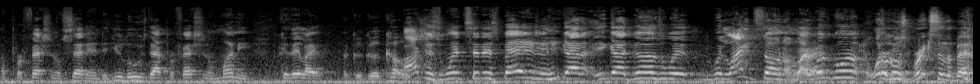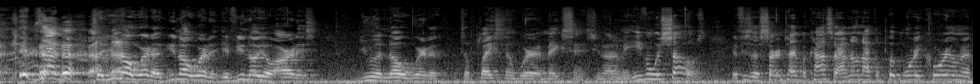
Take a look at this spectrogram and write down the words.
a professional setting. Then you lose that professional money because they like. Like a good coach. I just went to this page and he got he got guns with with lights on them. Like what's going on? And What are those bricks in the back? exactly. So you know where to you know where to if you know your artist, you will know where to, to place them where it makes sense. You know what I mean? Even with shows. If it's a certain type of concert, I know not to put Maury Corey on a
